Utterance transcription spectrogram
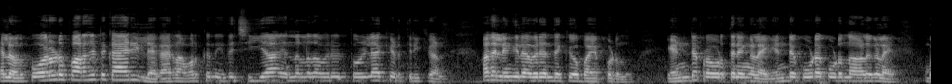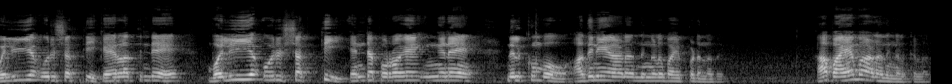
അല്ല അതിപ്പോ അവരോട് പറഞ്ഞിട്ട് കാര്യമില്ല. കാരണം അവർക്ക് ഇത് ചെയ്യുക എന്നുള്ളത് അവർ തൊഴിലാക്കി എടുത്തിരിക്കുകയാണ്. അതല്ലെങ്കിൽ അവരെന്തൊക്കെയോ ഭയപ്പെടുന്നു. എന്റെ പ്രവർത്തനങ്ങളെ എന്റെ കൂടെ കൂടുന്ന ആളുകളെ വലിയ ഒരു ശക്തി കേരളത്തിന്റെ വലിയ ഒരു ശക്തി എന്റെ പുറകെ ഇങ്ങനെ നിൽക്കുമ്പോൾ അതിനെയാണ് നിങ്ങൾ ഭയപ്പെടുന്നത്. ആ ഭയമാണ് നിങ്ങൾക്കുള്ളത്.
